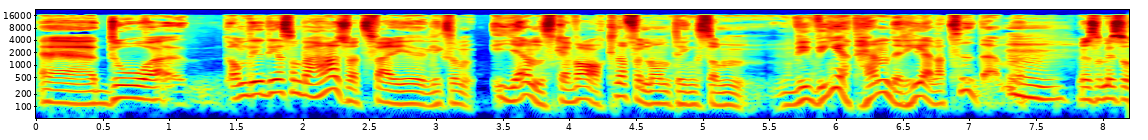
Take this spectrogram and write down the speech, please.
Eh, då, om det är det som behövs för att Sverige liksom igen ska vakna för någonting som vi vet händer hela tiden. Mm. Men som är så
